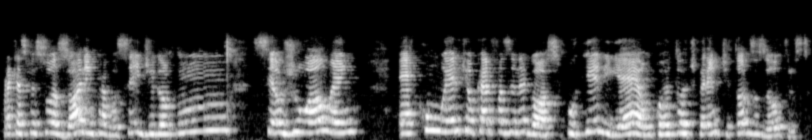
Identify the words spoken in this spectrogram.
Para que as pessoas olhem para você e digam: hum, seu João, hein? É com ele que eu quero fazer negócio, porque ele é um corretor diferente de todos os outros.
